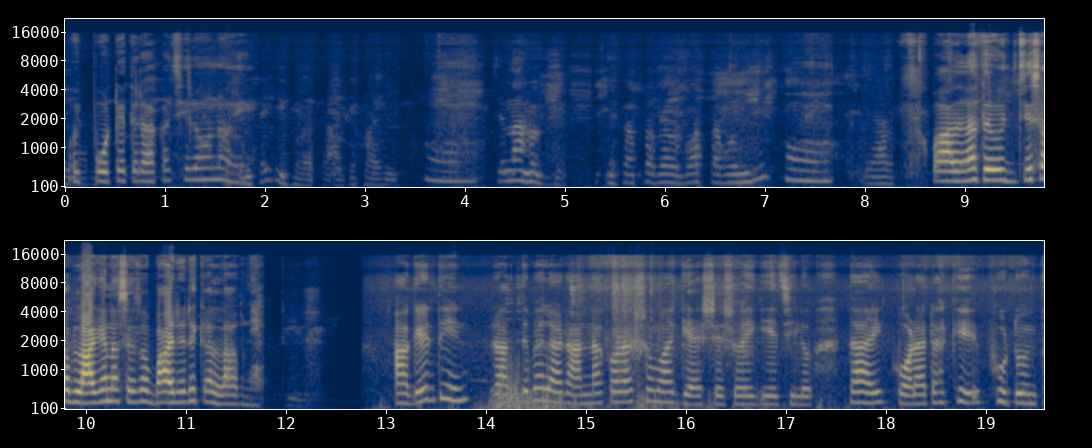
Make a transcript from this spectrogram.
ওই মনে পোটেতে রাখা ছিল না ওই ওখান থেকেই হয়েছে আগে হয়নি। হুম, সে না হোক যে এসব সব আবার বস্তা বন্দি। হুম। আর ও আলনাতে ওই যেসব লাগে না সেসব বাইরে রেখে আর লাভ নেই। আগের দিন রাত্রেবেলা রান্না করার সময় গ্যাস শেষ হয়ে গিয়েছিল তাই কড়াটাকে ফুটন্ত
